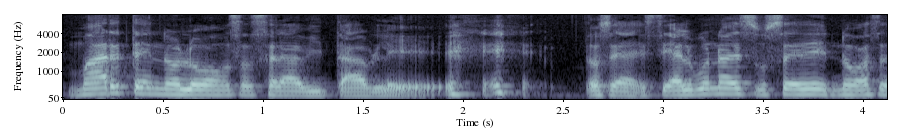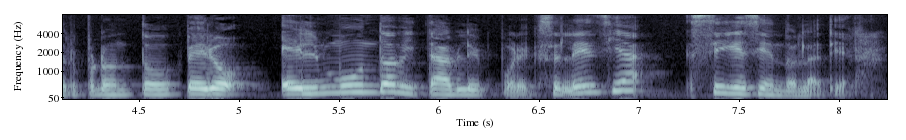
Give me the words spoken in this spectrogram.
Marte no lo vamos a hacer habitable. O sea, si alguna vez sucede, no va a ser pronto. Pero el mundo habitable por excelencia sigue siendo la Tierra.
